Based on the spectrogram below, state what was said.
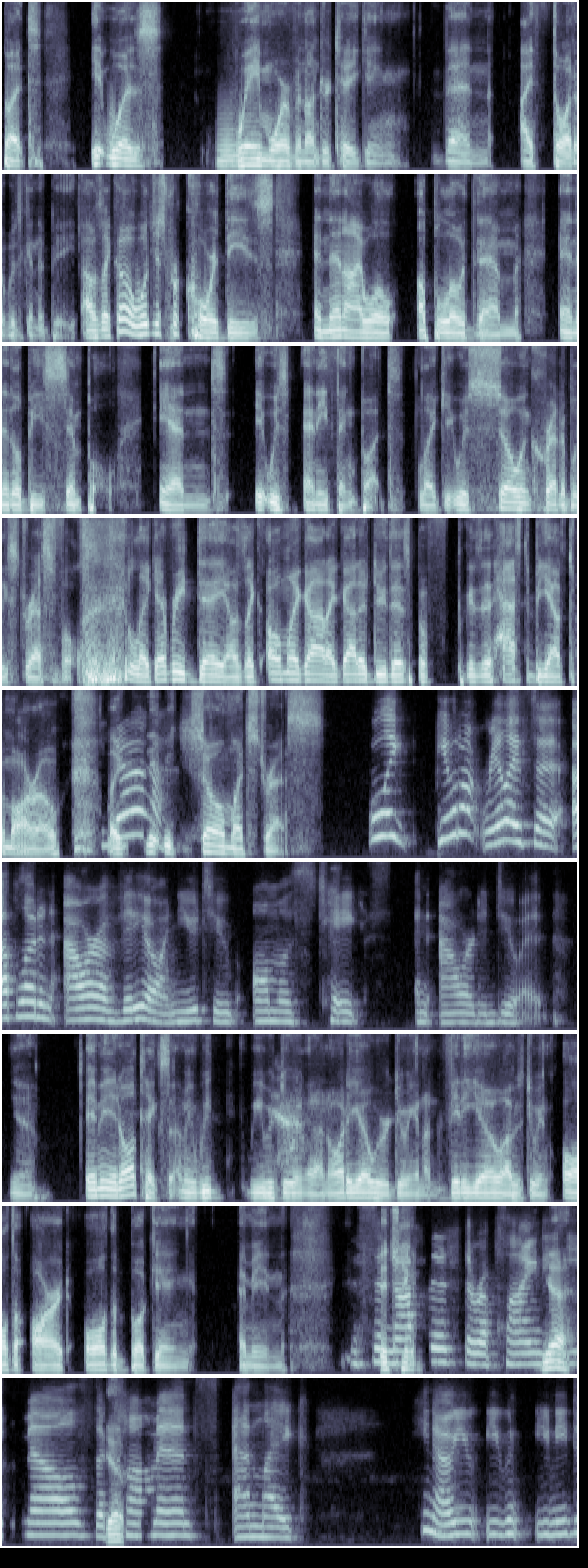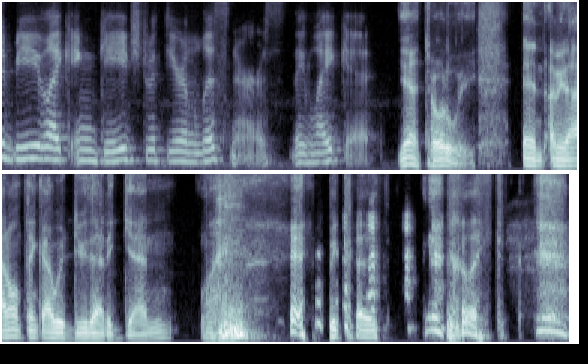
but it was way more of an undertaking than I thought it was going to be. I was like, oh, we'll just record these and then I will upload them and it'll be simple. And it was anything but like it was so incredibly stressful. like every day I was like, oh my God, I got to do this bef- because it has to be out tomorrow. Like yeah. it was so much stress. Well, like people don't realize to upload an hour of video on YouTube almost takes an hour to do it. Yeah. I mean, it all takes. I mean, we we were Yeah. doing it on audio, we were doing it on video. I was doing all the art, all the booking. I mean, The synopsis, the replying to Yeah. emails, the Yep. comments, and like, you know, you you you need to be like engaged with your listeners. They like it. yeah, totally. And I mean, I don't think I would do that again, because, like,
